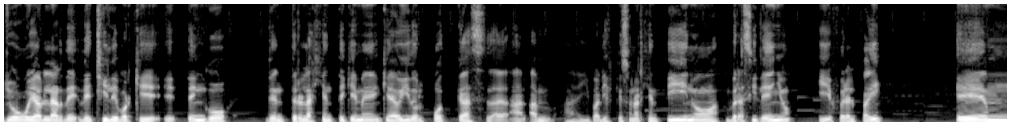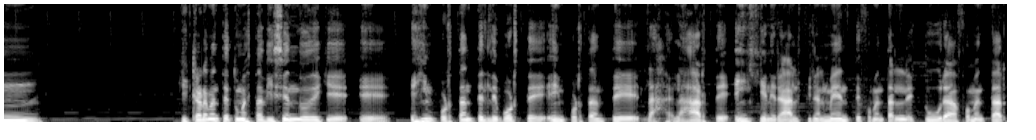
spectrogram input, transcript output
yo voy a hablar de, de Chile porque eh, tengo dentro de la gente que, me, que ha oído el podcast, hay varios que son argentinos, brasileños y fuera del país. Eh, que claramente tú me estás diciendo de que eh, es importante el deporte, es importante la, la, arte en general, finalmente, fomentar la lectura, fomentar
